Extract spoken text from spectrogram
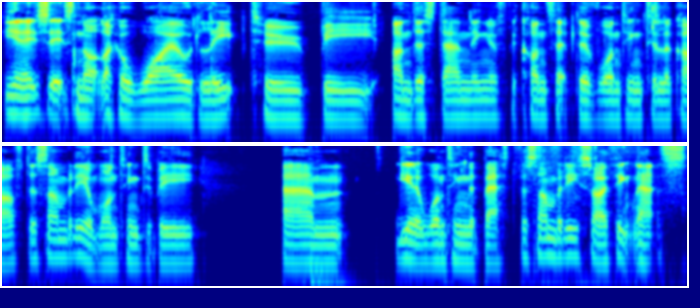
you know it's it's not like a wild leap to be understanding of the concept of wanting to look after somebody and wanting to be um you know wanting the best for somebody. So i think that's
